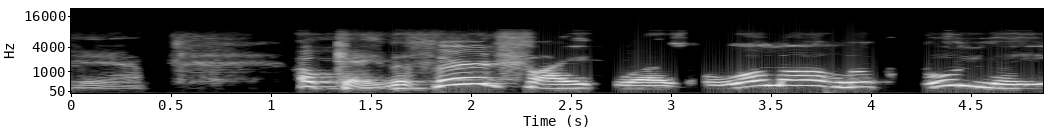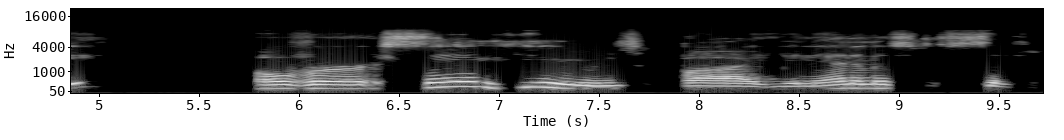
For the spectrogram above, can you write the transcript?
Yeah. Okay, the third fight was Loma Lookboonmee over Sam Hughes by unanimous decision.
